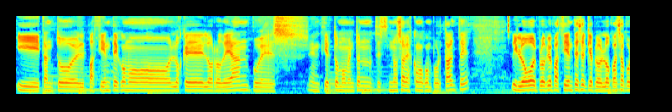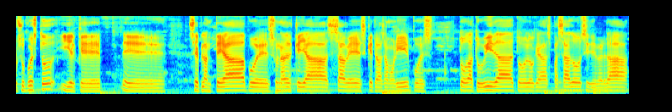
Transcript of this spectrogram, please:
y tanto el paciente como los que lo rodean, pues en ciertos momentos no, sabes cómo comportarte. Y luego el propio paciente es el que lo pasa, por supuesto, y el que eh, se plantea, pues una vez que ya sabes que te vas a morir, pues toda tu vida, todo lo que has pasado, si de verdad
